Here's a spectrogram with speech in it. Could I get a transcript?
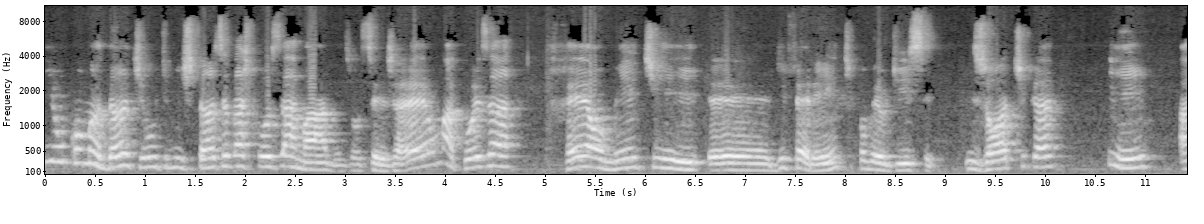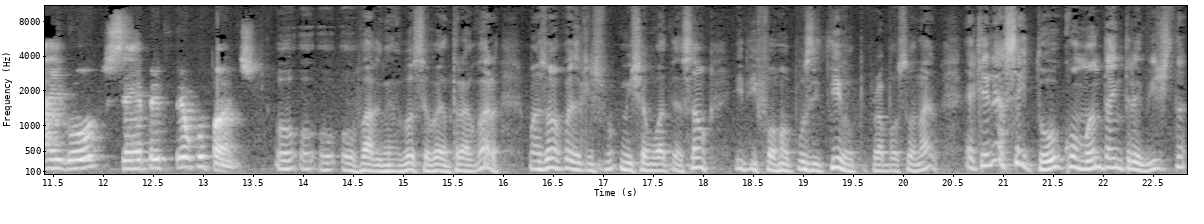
e o comandante, última instância, das Forças Armadas. Ou seja, é uma coisa realmente é, diferente, como eu disse, exótica e, a rigor, sempre preocupante. O, o, o, Wagner, você vai entrar agora, mas uma coisa que me chamou a atenção, e de forma positiva para Bolsonaro, é que ele aceitou o comando da entrevista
